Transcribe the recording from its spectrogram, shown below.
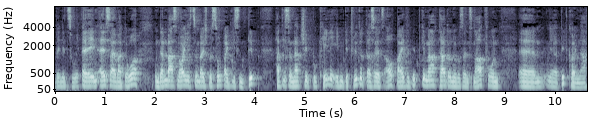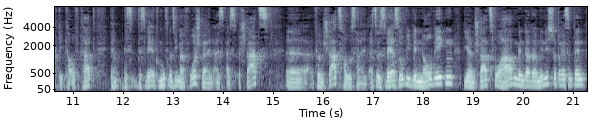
Venezuela, äh, in El Salvador. Und dann war es neulich zum Beispiel so bei diesem Dip hat dieser Najib Bukele eben getwittert, dass er jetzt auch beide Dip gemacht hat und über sein Smartphone ähm, Bitcoin nachgekauft hat. Das, das wäre, muss man sich mal vorstellen, als, als Staats äh, für einen Staatshaushalt. Also es wäre so, wie wenn Norwegen, die ein Staatsvorhaben, wenn da der Ministerpräsident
